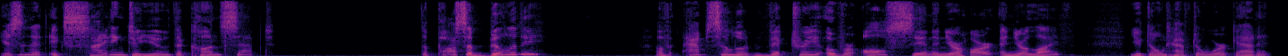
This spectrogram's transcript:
Isn't it exciting to you, the concept? The possibility of absolute victory over all sin in your heart and your life? You don't have to work at it.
